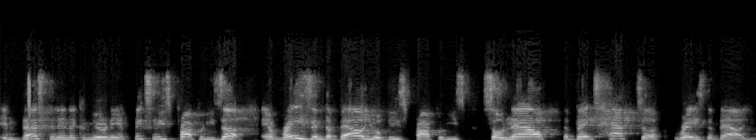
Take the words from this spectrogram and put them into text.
investing in the community and fixing these properties up and raising the value of these properties. So now the banks have to raise the value.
